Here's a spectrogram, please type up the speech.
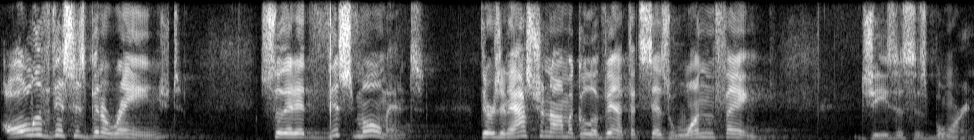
All of this has been arranged so that at this moment, there's an astronomical event that says one thing Jesus is born.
